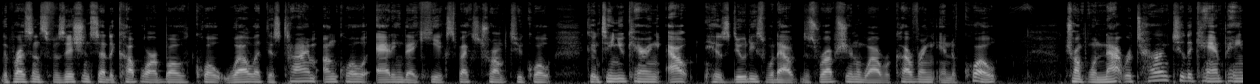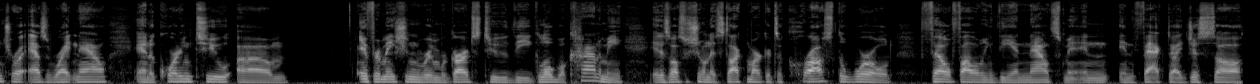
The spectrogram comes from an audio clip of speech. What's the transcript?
The president's physician said the couple are both, quote, well at this time, unquote, adding that he expects Trump to, quote, continue carrying out his duties without disruption while recovering, end of quote. Trump will not return to the campaign trail as of right now. And according to um, information in regards to the global economy, it has also shown that stock markets across the world fell following the announcement. And in fact, I just saw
